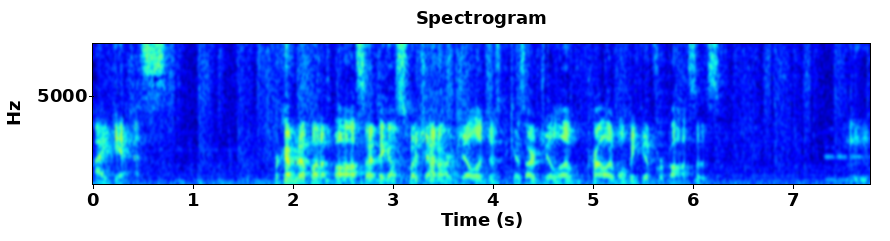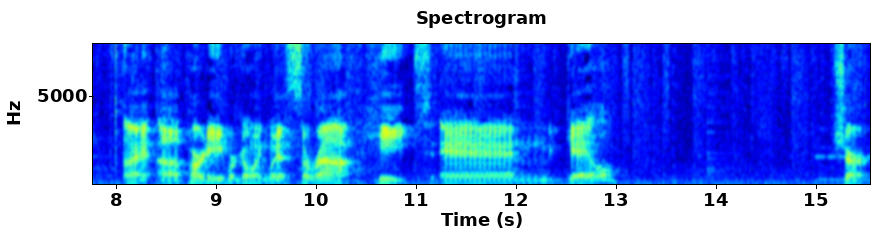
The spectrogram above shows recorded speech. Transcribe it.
I guess. We're coming up on a boss, so I think I'll switch out Argilla just because Argilla probably won't be good for bosses. Mm. Alright, uh, party, we're going with Seraph, Heat, and Gale? Sure.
